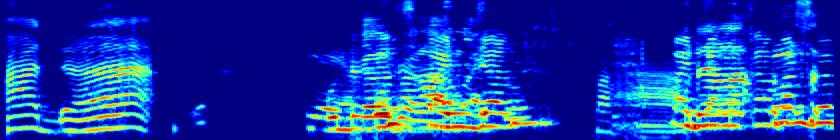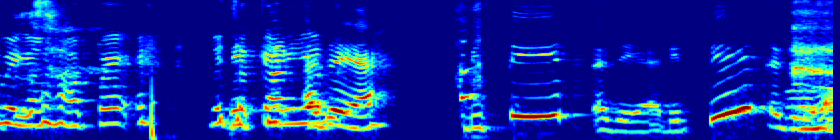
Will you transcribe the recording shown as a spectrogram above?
Ada. Udah, ya, udah lama panjang maaf. panjang rekaman gue megang HP ngechat Dikit kalian aja ya. Ditit aja ya, ditit aja ya.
